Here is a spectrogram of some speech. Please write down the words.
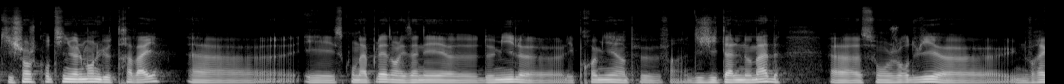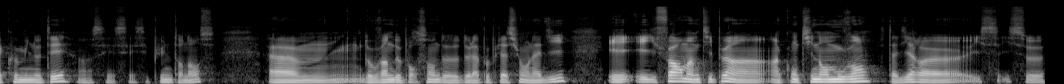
qui changent continuellement de lieu de travail. et ce qu'on appelait dans les années 2000 les premiers un peu digital nomades, euh, sont aujourd'hui euh, une vraie communauté, c'est plus une tendance. Euh, donc 22% de, la population, on l'a dit, et, ils forment un petit peu un, continent mouvant, c'est-à-dire euh, ils, ils, se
